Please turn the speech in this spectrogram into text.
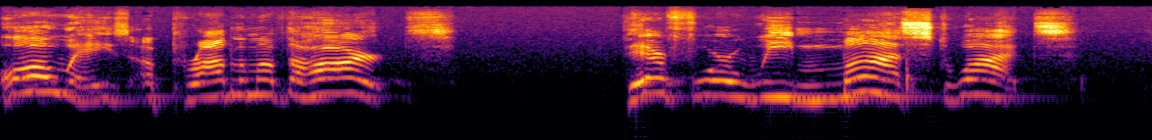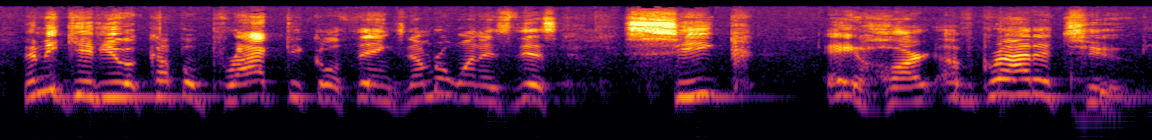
always a problem of the heart. Therefore, we must what? Let me give you a couple practical things. Number one is this seek a heart of gratitude.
